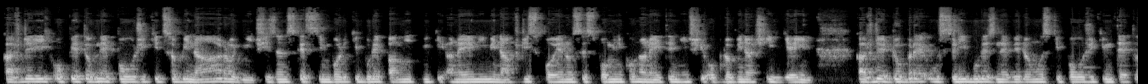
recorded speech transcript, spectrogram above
Každé jejich opětovné použití, co by národní či zemské symboliky bude pamětníky a nejenými navždy spojeno se vzpomínkou na nejtemnější období naší našich dějin. Každé dobré úsilí bude z nevědomosti použitím této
